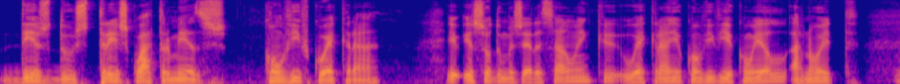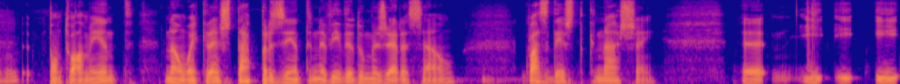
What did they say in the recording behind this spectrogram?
desde os 3, 4 meses convive com o ecrã. Eu, eu, sou de uma geração em que o ecrã eu convivia com ele à noite, uhum. pontualmente. Não, o ecrã está presente na vida de uma geração quase desde que nascem. Uh, e, e, e,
